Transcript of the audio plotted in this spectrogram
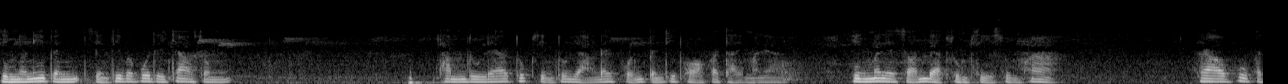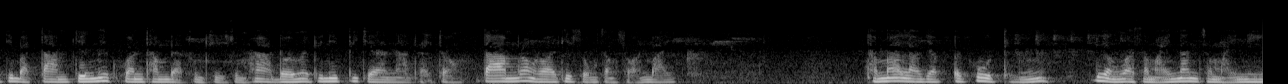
สิ่งเหล่านี้เป็นสิ่งที่พระพุทธเจ้าทรงทำดูแล้วทุกสิ่งทุกอย่างได้ผลเป็นที่พอก็ไถ่มาแล้วยิ่งไม่ได้สอนแบบสุ่มสี่สุ่มห้าเราผู้ปฏิบัติตามจึงไม่ควรทำแบบสุ่มสี่สุ่มห้าโดยไม่พินิจพิจารณาใส่ตรอง ตามร่องรอยที่ทรงสั่งสอนไว้ธรรมะเราจะไปพูดถึงเรื่องว่าสมัยนั่นสมัยนี้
